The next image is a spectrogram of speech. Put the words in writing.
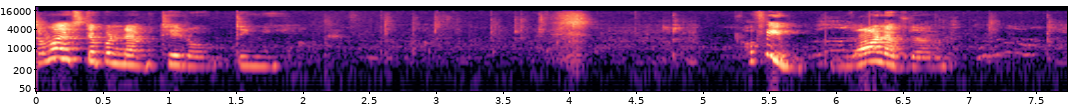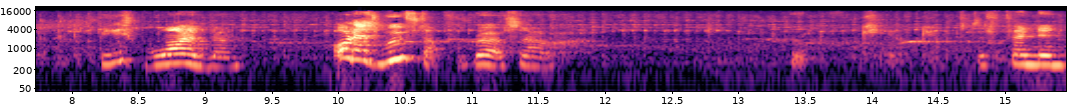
Someone step on that potato thingy. Hopefully one of them. At least one of them. Oh, there's rooftops as well, so. Okay, okay. Defending,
